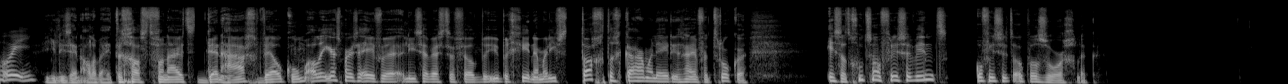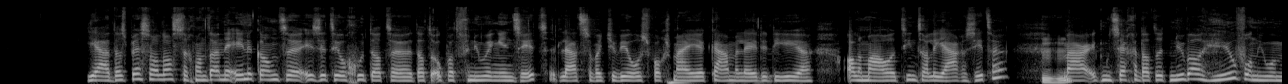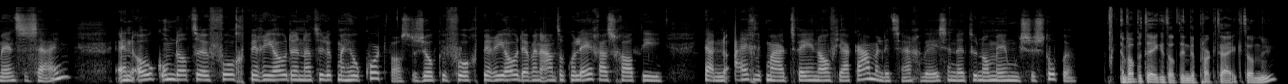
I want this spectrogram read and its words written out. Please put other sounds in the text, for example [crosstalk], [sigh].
Hoi. Jullie zijn allebei te gast vanuit Den Haag. Welkom. Allereerst maar eens even, Lisa Westerveld, bij u beginnen. Maar liefst 80 Kamerleden zijn vertrokken. Is dat goed, zo'n frisse wind? Of is het ook wel zorgelijk? Ja, dat is best wel lastig. Want aan de ene kant uh, is het heel goed dat, uh, dat er ook wat vernieuwing in zit. Het laatste wat je wil is volgens mij uh, Kamerleden die allemaal tientallen jaren zitten. Mm -hmm. Maar ik moet zeggen dat het nu wel heel veel nieuwe mensen zijn. En ook omdat de vorige periode natuurlijk maar heel kort was. Dus ook de vorige periode hebben we een aantal collega's gehad... die ja, eigenlijk maar 2,5 jaar Kamerlid zijn geweest... en er toen al mee moesten stoppen. En wat betekent dat in de praktijk dan nu?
